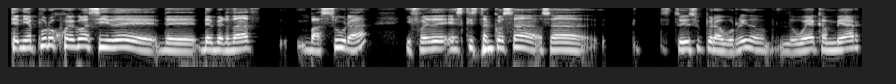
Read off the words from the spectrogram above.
tenía puro juego así de, de, de verdad basura. Y fue de, es que esta cosa, o sea, estoy súper aburrido. Lo voy a cambiar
